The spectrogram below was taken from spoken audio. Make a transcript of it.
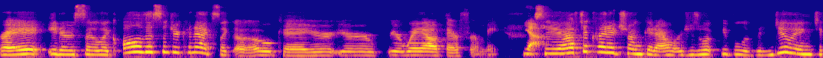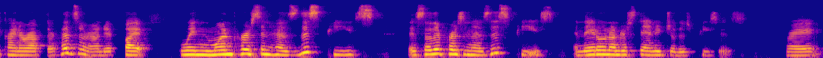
right? You know, so like all of this interconnects, like, oh, okay, you're you're you're way out there for me. Yeah. So you have to kind of chunk it out, which is what people have been doing to kind of wrap their heads around it. But when one person has this piece, this other person has this piece, and they don't understand each other's pieces right?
